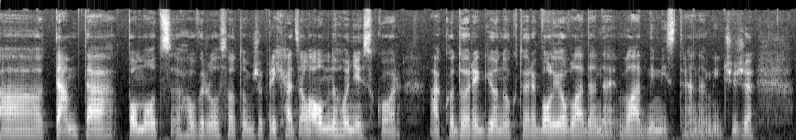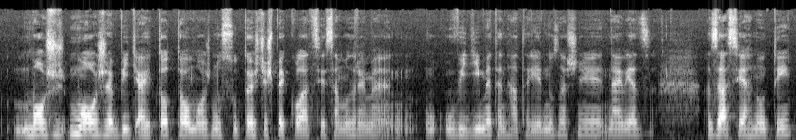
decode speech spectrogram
A tam tá pomoc, hovorilo sa o tom, že prichádzala o mnoho neskôr ako do regiónov, ktoré boli ovládané vládnymi stranami. Čiže môž, môže byť aj toto, možno sú to ešte špekulácie, samozrejme uvidíme, ten HT jednoznačne je najviac zasiahnutý.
